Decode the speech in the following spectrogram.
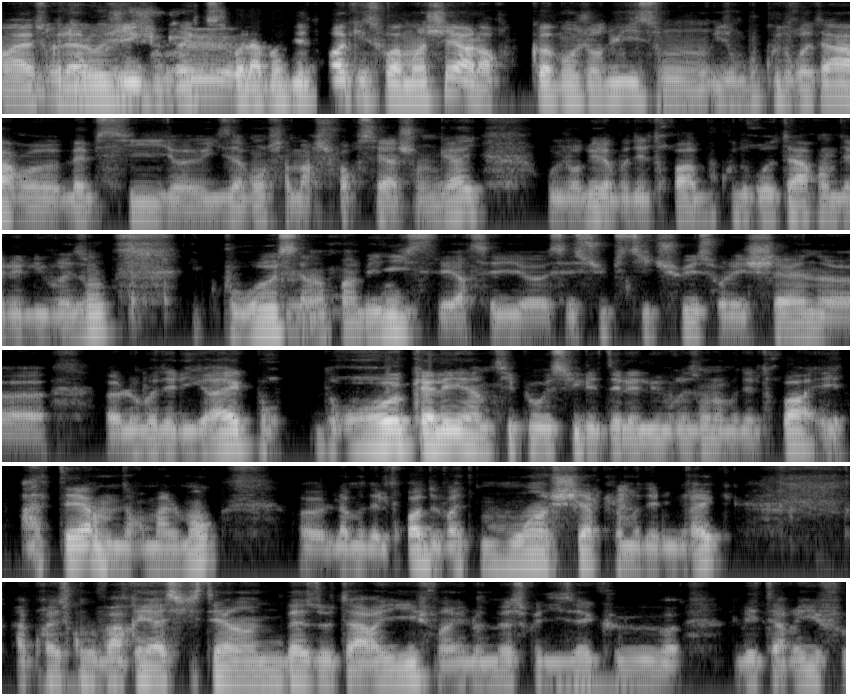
Ouais, parce que la logique voudrait que... que ce soit la modèle 3 qui soit moins chère. Alors, comme aujourd'hui, ils, sont, ils ont beaucoup de retard, euh, même si euh, ils avancent à marche forcée à Shanghai. Aujourd'hui, la modèle 3 a beaucoup de retard en délai de livraison. Et pour eux, c'est un pain béni. C'est-à-dire, c'est substituer sur les chaînes euh, le modèle Y pour recaler un petit peu aussi les délais de livraison de la modèle 3. Et à terme, normalement, euh, la modèle 3 devrait être moins chère que la modèle Y. Après, est-ce qu'on va réassister à une baisse de tarifs? Hein, Elon Musk disait que euh, les tarifs,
